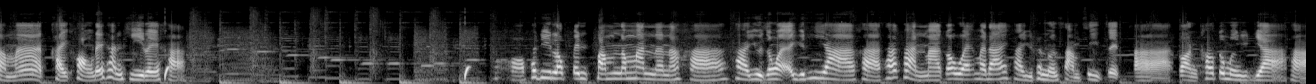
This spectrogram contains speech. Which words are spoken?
สามารถขายของได้ทันทีเลยค่ะอ๋อพอดีเราเป็นปั๊มน้ำมันนะนะคะ ค่ะอยู่จังหวัดอยุธยาค่ะ ถ้าผ่านมาก็แวะมาได้ค่ะ อยู่ถนน 347 ค่ะ ก่อนเข้าตัวเมืองอยุธยาค่ะ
